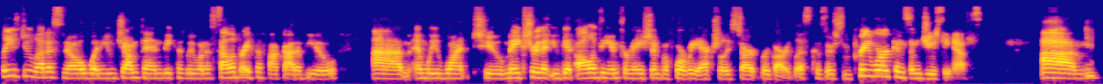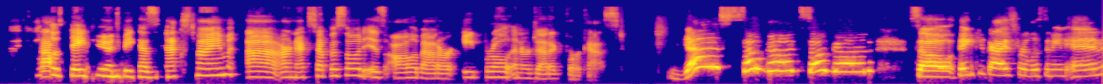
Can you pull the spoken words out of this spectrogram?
please do let us know when you jump in because we want to celebrate the fuck out of you. Um, and we want to make sure that you get all of the information before we actually start, regardless, because there's some pre work and some juiciness. Um, also stay tuned because next time, uh, our next episode is all about our April energetic forecast. Yes, so good, so good. So thank you guys for listening in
